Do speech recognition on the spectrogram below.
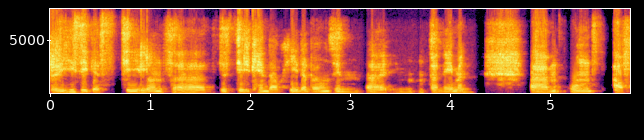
riesiges Ziel und äh, das Ziel kennt auch jeder bei uns im, äh, im Unternehmen. Ähm, und auf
